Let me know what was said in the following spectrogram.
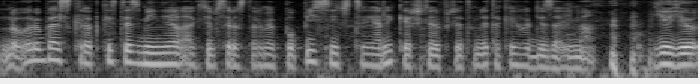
Novodobé zkratky jste zmínil a k těm se dostaneme po písničce Jany Kiršner, protože to mě taky hodně zajímá. Jo, jo,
